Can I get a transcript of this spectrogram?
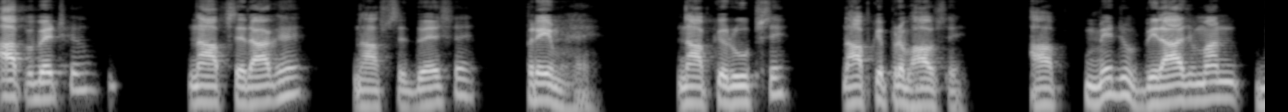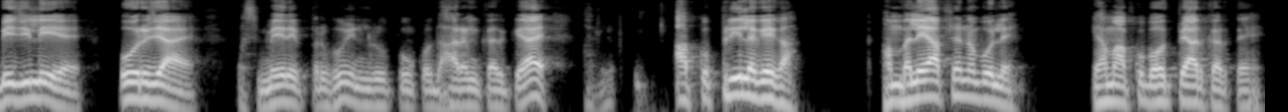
आप बैठे हो, ना आपसे राग है, ना आपसे द्वेष है प्रेम है, ना आपके रूप से, ना आपके प्रभाव से। आप में जो विराजमान बिजली है, ऊर्जा है, बस मेरे प्रभु इन रूपों को धारण करके आए आपको प्रिय लगेगा। हम भले आपसे ना बोले कि हम आपको बहुत प्यार करते हैं,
